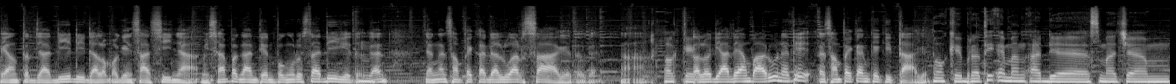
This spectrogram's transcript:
yang terjadi di dalam organisasinya misalnya penggantian pengurus tadi gitu hmm. kan jangan sampai kada luar sah gitu kan nah okay. kalau dia ada yang baru nanti uh, sampaikan ke kita gitu. oke okay, berarti emang ada semacam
